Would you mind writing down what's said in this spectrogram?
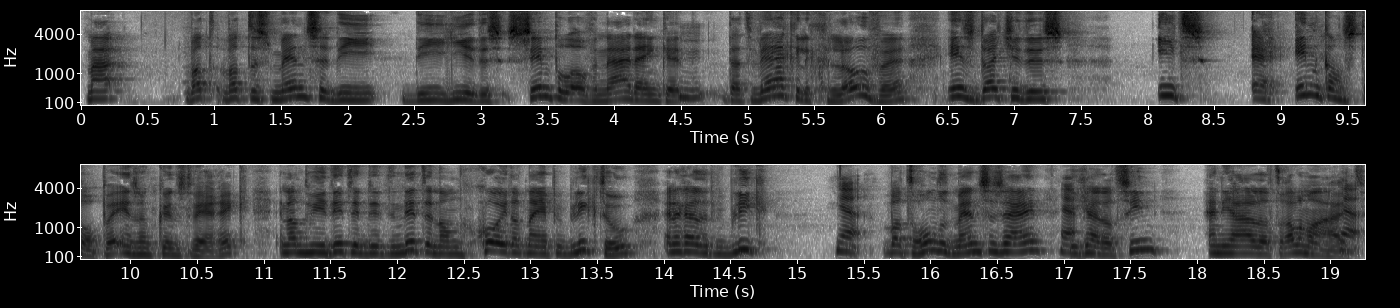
maar wat, wat dus mensen die, die hier dus simpel over nadenken, Mhm. daadwerkelijk geloven, is dat je dus iets erin kan stoppen in zo'n kunstwerk. En dan doe je dit en dit en dit. En dan gooi je dat naar je publiek toe. En dan gaat het publiek, Ja, wat honderd mensen zijn, Ja. die gaan dat zien. En die halen dat er allemaal uit. Ja.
